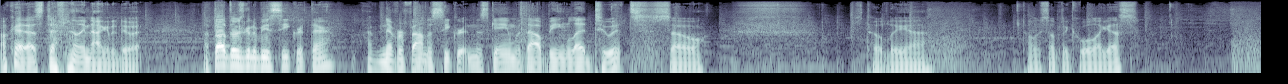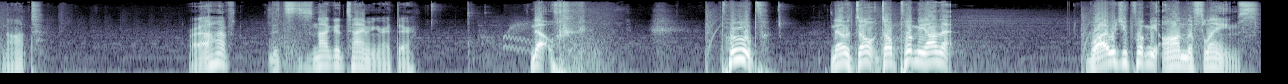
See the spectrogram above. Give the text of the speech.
Okay, that's definitely not gonna do it. I thought there was gonna be a secret there. I've never found a secret in this game without being led to it, so it's totally, uh, totally something cool, I guess. Not. Right, I don't have. It's, it's not good timing right there. No. Poop. No, don't don't put me on that. Why would you put me on the flames?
